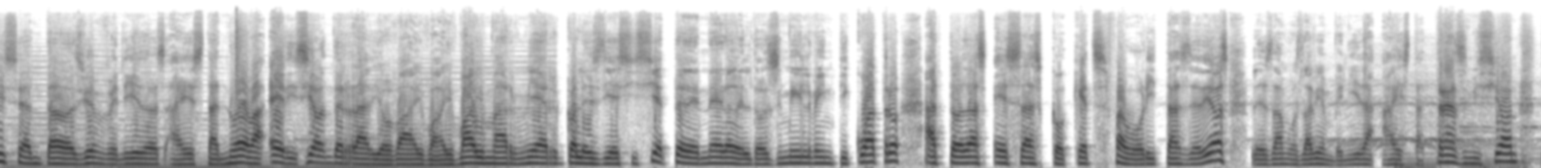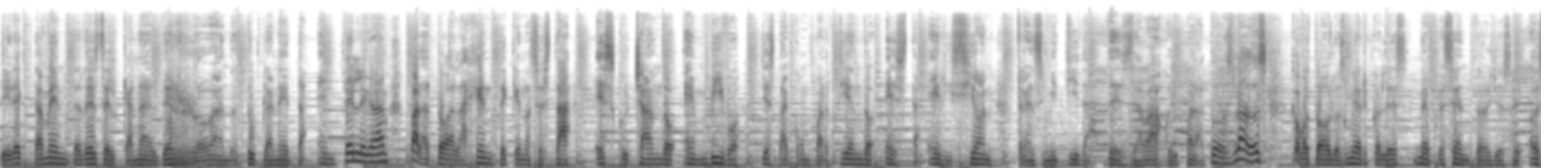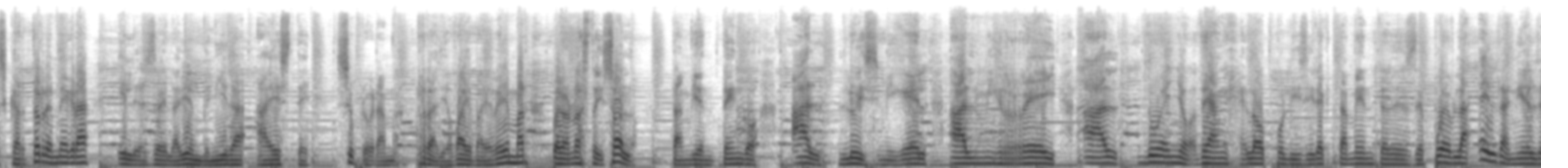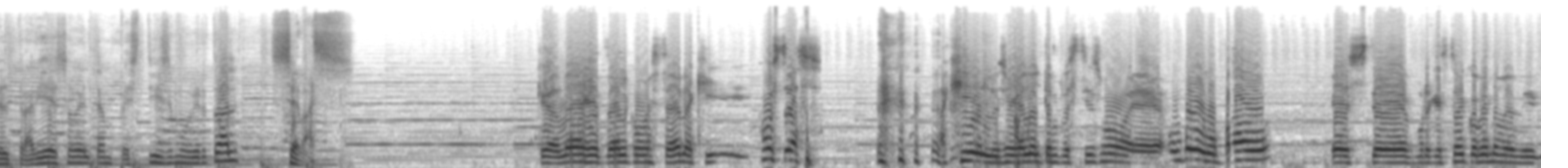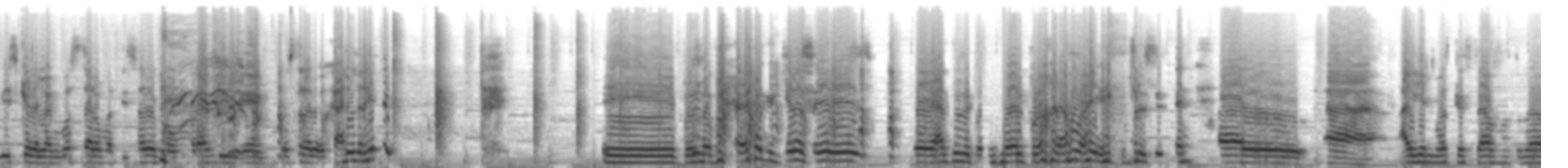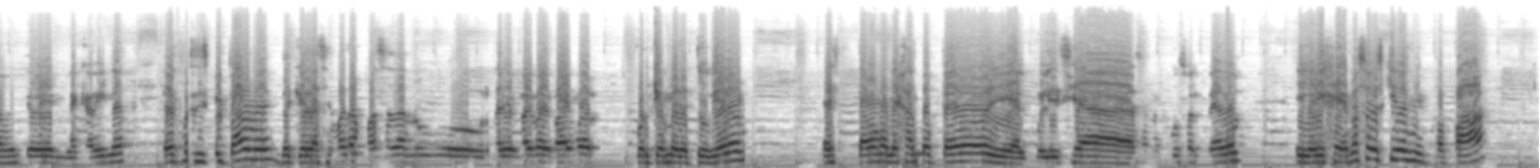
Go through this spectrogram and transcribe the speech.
Y sean todos bienvenidos a esta nueva edición de Radio Bye Bye Weimar, miércoles 17 de enero del 2024. A todas esas coquettes favoritas de Dios, les damos la bienvenida a esta transmisión directamente desde el canal de Robando tu Planeta en Telegram para toda la gente que nos está escuchando en vivo y está compartiendo esta edición transmitida desde abajo y para todos lados. Como todos los miércoles, me yo soy Oscar Torrenegra y les doy la bienvenida a este su programa Radio Bye Bye Weimar, pero no estoy solo. También tengo al Luis Miguel, al mi rey, al dueño de Angelópolis directamente desde Puebla, el Daniel del Travieso, del Tempestismo Virtual, Sebas. ¿Qué onda? ¿Qué tal? ¿Cómo están? Aquí. ¿Cómo estás? Aquí el Luis Miguel del Tempestismo, eh, un poco ocupado, este, porque estoy comiéndome mi bisque de langosta aromatizado con brandy en costra de hojaldre. Y pues lo primero que quiero hacer es, eh, antes de comenzar el programa, y que presenten al- a alguien más que está afortunadamente hoy en la cabina, es pues disculparme de que la semana pasada no hubo Radio Bye Bye Weimar porque me detuvieron. Estaba manejando pedo y el policía se me puso el pedo y le dije, ¿no sabes quién es mi papá?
